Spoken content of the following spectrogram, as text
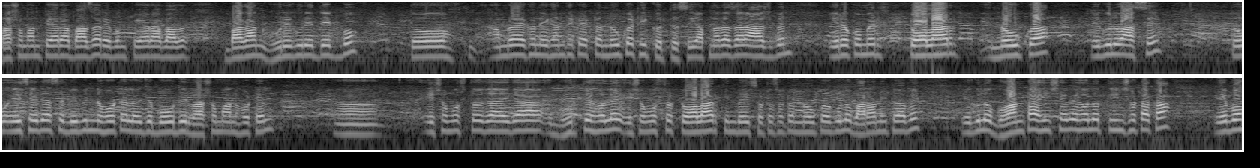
বাসমান পেয়ারা বাজার এবং পেয়ারা বাগান ঘুরে ঘুরে দেখব। তো আমরা এখন এখান থেকে একটা নৌকা ঠিক করতেছি। আপনারা যারা আসবেন, এরকমের ট্রলার, নৌকা, এগুলো আছে। তো এই সাইডে আছে বিভিন্ন হোটেল ওই যে বৌদির ভাসমান হোটেল এই সমস্ত জায়গা ঘুরতে হলে এই সমস্ত ট্রলার কিংবা এই ছোটো ছোটো নৌকাগুলো ভাড়া নিতে হবে। এগুলো ঘণ্টা হিসেবে হলো তিনশো টাকা এবং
